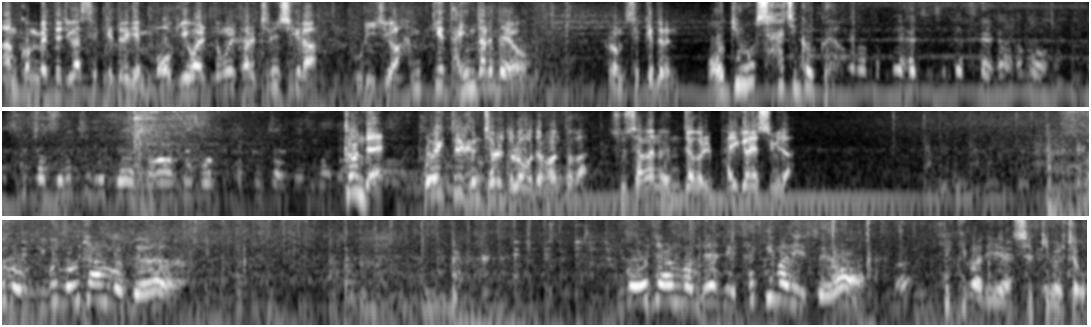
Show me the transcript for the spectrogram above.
암컷 멧돼지가 새끼들에게 먹이 활동을 가르치는 시기라 우리 지와 함께 다닌다는데요. 그럼 새끼들은 어디로 사라진 걸까요? 그런데 포획틀 근처를 둘러보던 헌터가 수상한 흔적을 발견했습니다. 이건 이건 어제 한 건데. 이거 어제 한 건데 지금 새끼발이 있어요. 새끼발이에. 새끼 발자국.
